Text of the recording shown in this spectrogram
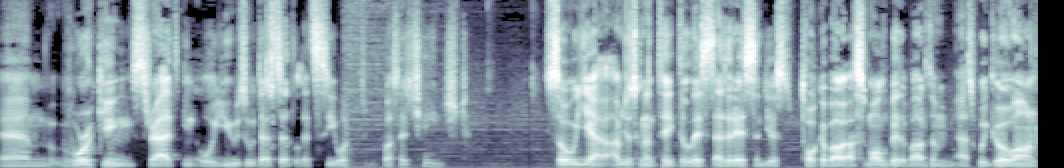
um, working strat in OU. So with that said, let's see what, what has changed. So yeah, I'm just gonna take the list as it is and just talk about a small bit about them as we go on.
